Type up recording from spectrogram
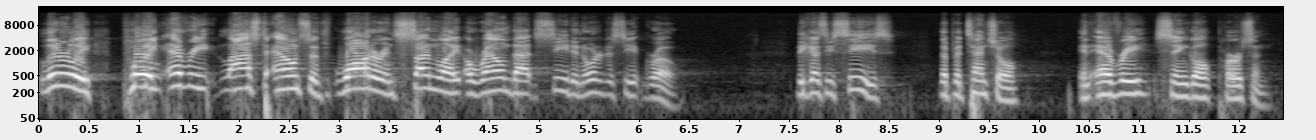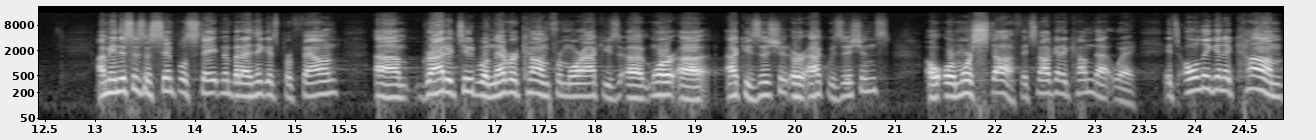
literally putting every last ounce of water and sunlight around that seed in order to see it grow. Because he sees the potential in every single person. I mean, this is a simple statement, but I think it's profound. Um, gratitude will never come from more, accus- uh, more uh, acquisition or acquisitions or, or more stuff. It's not going to come that way. It's only going to come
